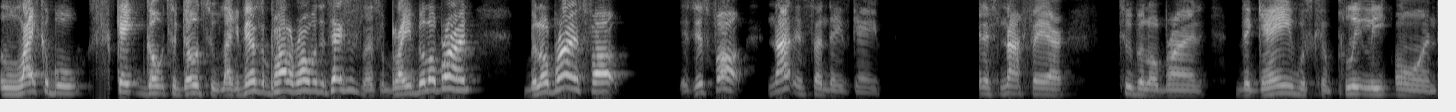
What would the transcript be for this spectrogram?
likable scapegoat to go to. Like if there's a problem wrong with the Texans, let's blame Bill O'Brien. Bill O'Brien's fault. It's his fault, not in Sunday's game. And it's not fair to Bill O'Brien. The game was completely on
